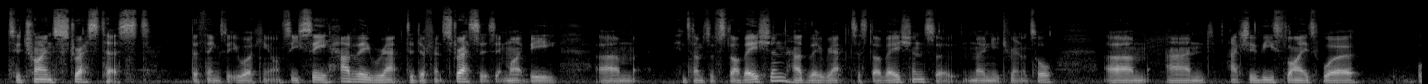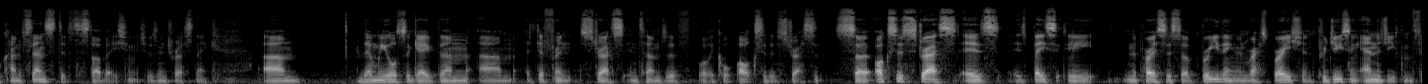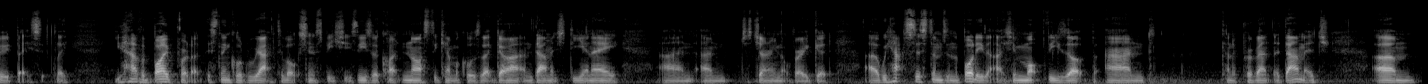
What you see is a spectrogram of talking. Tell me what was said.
to try and stress test the things that you're working on. So you see how do they react to different stresses. It might be um, in terms of starvation. How do they react to starvation? So no nutrient at all. Um, and actually, these flies were were kind of sensitive to starvation, which was interesting. Um, then we also gave them um, a different stress in terms of what they call oxidative stress. So oxidative stress is is basically in the process of breathing and respiration, producing energy from food. Basically, you have a byproduct, this thing called reactive oxygen species. These are quite nasty chemicals that go out and damage DNA and and just generally not very good. Uh, we have systems in the body that actually mop these up and kind of prevent the damage. Um,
